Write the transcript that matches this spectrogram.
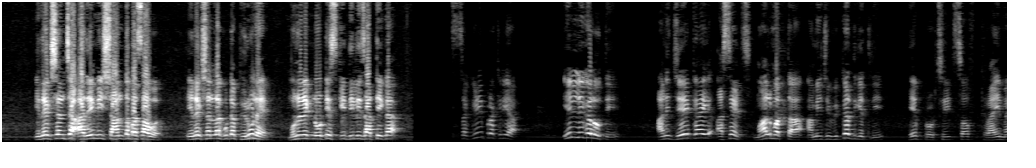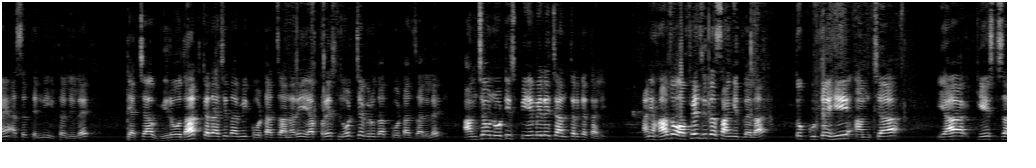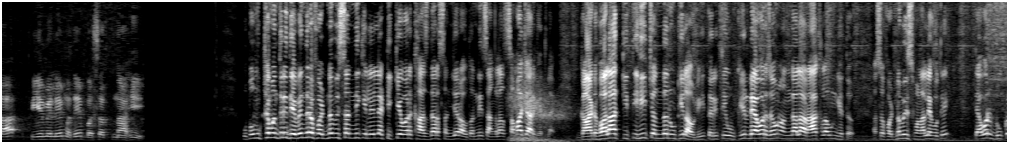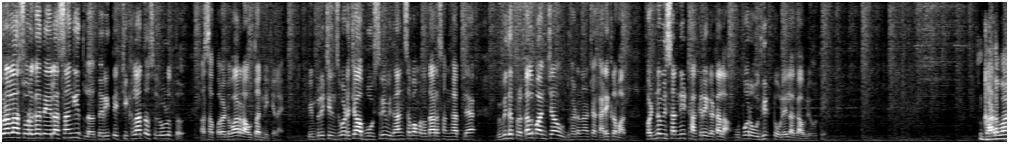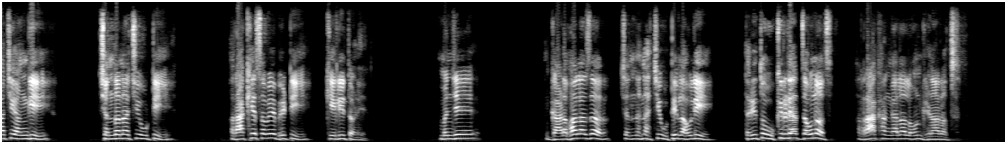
इलेक्शनच्या आधी मी शांत बसावं. इलेक्शनला कुठं फिरू नये म्हणून एक नोटीस की दिली जाते का? सगळी प्रक्रिया इलिगल होती. आणि जे काही असेट्स मालमत्ता आम्ही जी विकत घेतली हे प्रोसिड्स ऑफ क्राईम आहे असं त्यांनी इथं लिहिलंय. त्याच्या विरोधात कदाचित आम्ही कोर्टात जाणार आहे. या प्रेस नोटच्या विरोधात कोर्टात झालेलं आहे. आमच्यावर नोटीस पीएमएलएच्या अंतर्गत आली. आणि हा जो ऑफेन्स इथं सांगितलेला तो कुठेही आमच्या या केसचा पीएमएलए मध्ये बसत नाही. उपमुख्यमंत्री देवेंद्र फडणवीसांनी केलेल्या टीकेवर खासदार संजय राऊतांनी चांगला समाचार घेतलाय. गाढवाला कितीही चंदन उठी लावली तरी ते उकिरड्यावर जाऊन अंगाला राख लावून घेतं. असं फडणवीस म्हणाले होते. त्यावर डुकराला स्वर्गात यायला सांगितलं तरी ते चिखलातच लोळतं असा पलटवार राऊतांनी केलाय. पिंपरी चिंचवडच्या भोसरी विधानसभा मतदारसंघातल्या विविध प्रकल्पांच्या उद्घाटनाच्या कार्यक्रमात फडणवीसांनी ठाकरे गटाला उपरोधिक टोले लगावले होते. गाढवाची अंगी चंदनाची उटी राखेसवे भेटी केली तळे. म्हणजे गाढवाला जर चंदनाची उटी लावली तरी तो उकिरड्यात जाऊनच राख अंगाला लावून घेणारच.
